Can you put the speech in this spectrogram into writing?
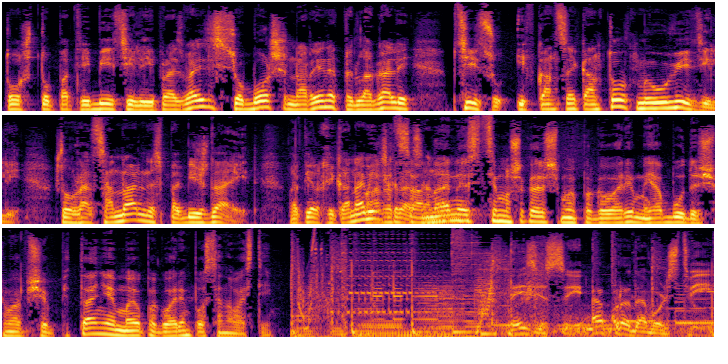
то, что потребители и производители все больше на рынок предлагали птицу. И в конце концов мы увидели, что рациональность побеждает. Во-первых, экономическая о рациональности, Тимош Ильич, мы поговорим, и о будущем вообще питания мы поговорим после новостей. Тезисы о продовольствии.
